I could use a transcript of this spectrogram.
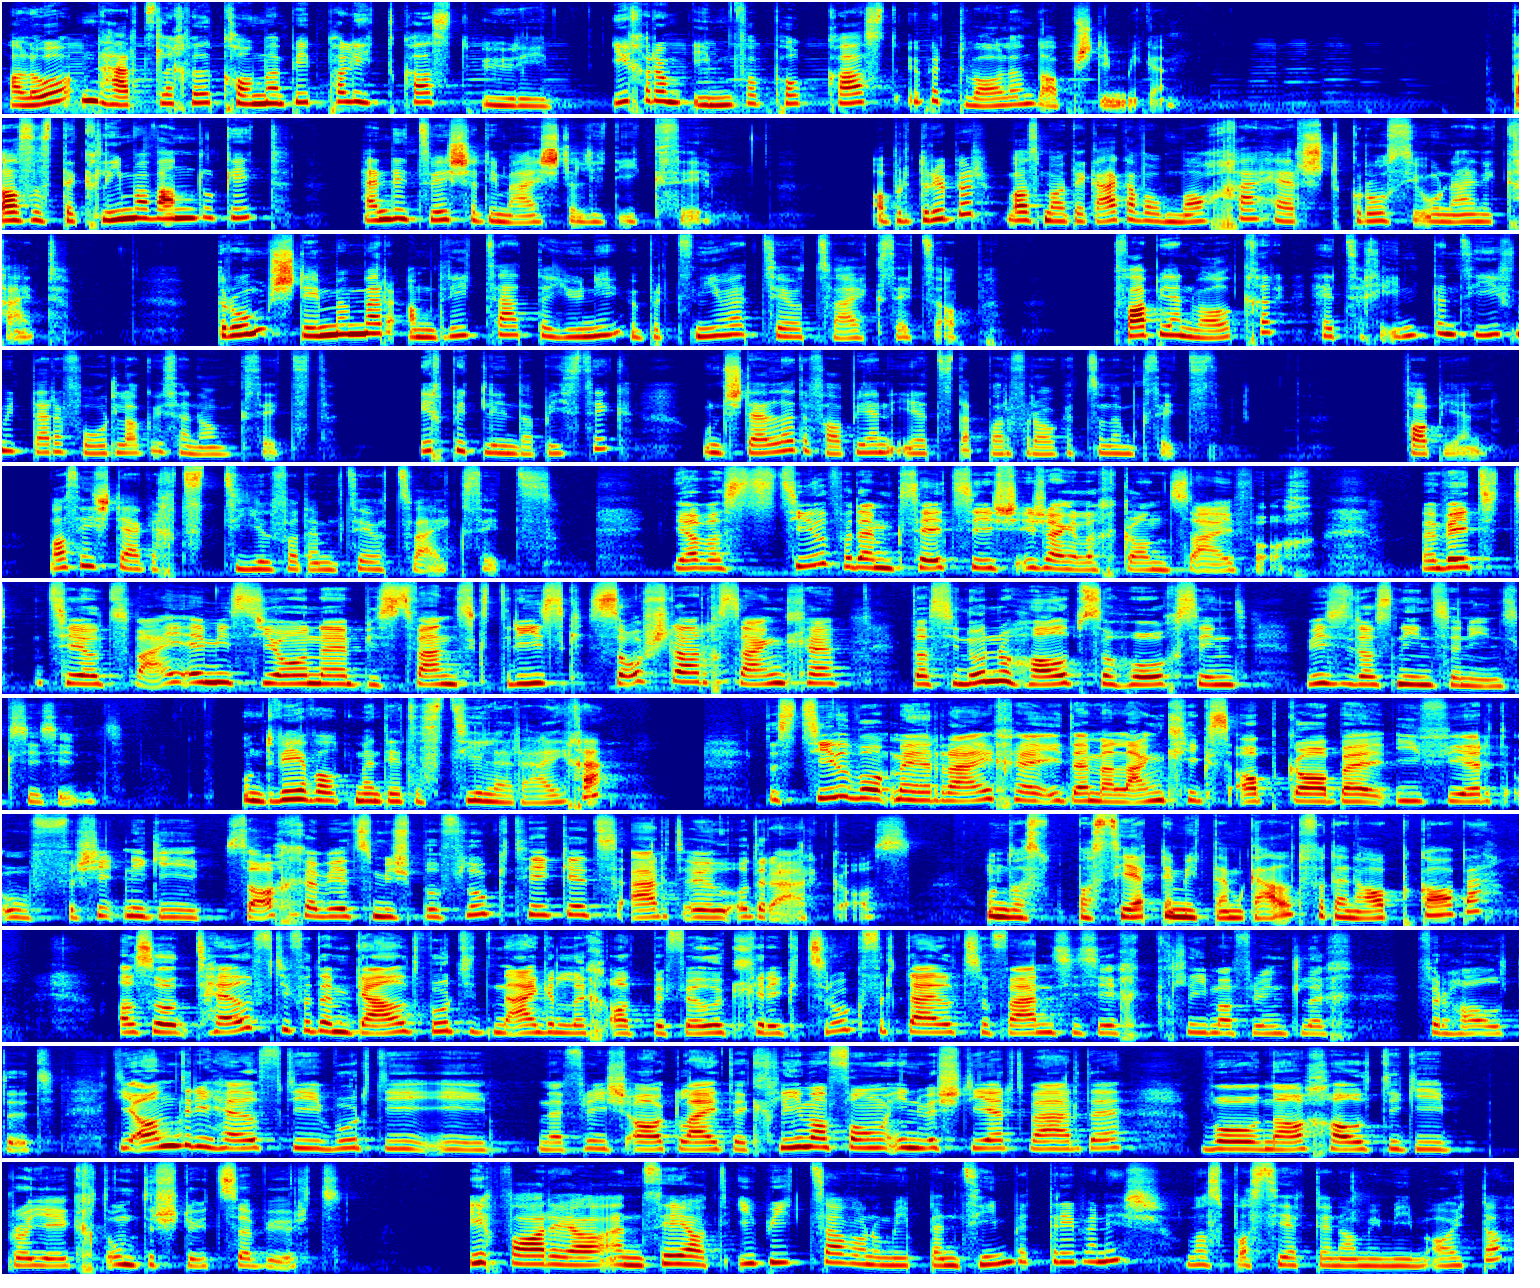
Hallo und herzlich willkommen bei Politcast Uri, ihrem Infopodcast über die Wahlen und Abstimmungen. Dass es den Klimawandel gibt, haben inzwischen die meisten Leute eingesehen. Aber darüber, was man dagegen machen will, herrscht grosse Uneinigkeit. Darum stimmen wir am 13. Juni über das neue CO2-Gesetz ab. Fabian Walker hat sich intensiv mit dieser Vorlage auseinandergesetzt. Ich bin Linda Bissig und stelle Fabian jetzt ein paar Fragen zu dem Gesetz. Fabian, was ist eigentlich das Ziel von dem CO2-Gesetz? Ja, was das Ziel von dem Gesetz ist, ist eigentlich ganz einfach. Man will die CO2-Emissionen bis 2030 so stark senken, dass sie nur noch halb so hoch sind, wie sie das 1990 sind. Und wie will man das Ziel erreichen? Das Ziel will man erreichen, indem man Lenkungsabgaben einführt auf verschiedene Sachen, wie zum Beispiel Flugtickets, Erdöl oder Erdgas. Und was passiert denn mit dem Geld von den Abgaben? Also die Hälfte von dem Geld wurde dann eigentlich an die Bevölkerung zurückverteilt, sofern sie sich klimafreundlich verhalten. Die andere Hälfte wurde in einen frisch angelegten Klimafonds investiert werden, wo nachhaltige Projekte unterstützen wird. Ich fahre ja einen Seat Ibiza, der noch mit Benzin betrieben ist. Was passiert denn mit meinem Auto?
